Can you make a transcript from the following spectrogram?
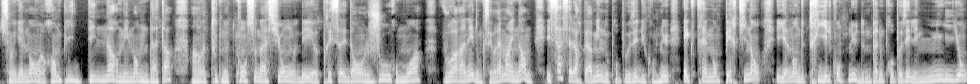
qui sont également euh, remplis d'énormément de data hein, toute notre consommation des euh, précédents jours mois voire années, donc c'est vraiment énorme. Et ça, ça leur permet de nous proposer du contenu extrêmement pertinent, également de trier le contenu, de ne pas nous proposer les millions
